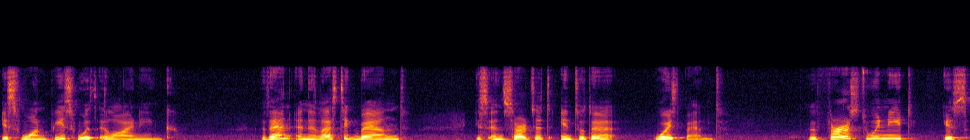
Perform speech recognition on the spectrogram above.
is one piece with a lining. Then an elastic band is inserted into the waistband. The first we need is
